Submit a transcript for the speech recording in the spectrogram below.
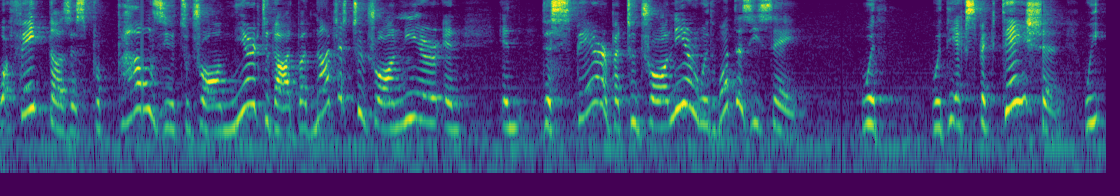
what faith does is propels you to draw near to God, but not just to draw near in, in despair, but to draw near with what does he say? With, with the expectation. We,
